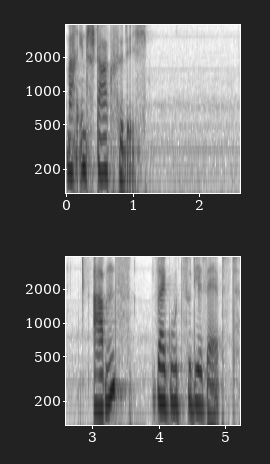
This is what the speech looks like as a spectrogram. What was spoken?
Mach ihn stark für dich. Abends sei gut zu dir selbst.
